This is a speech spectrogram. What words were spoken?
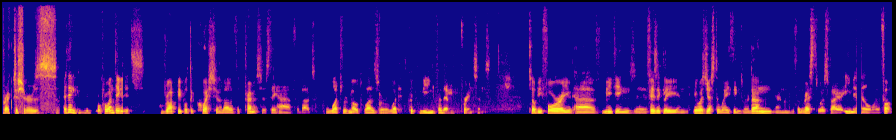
practitioners? I think, for one thing, it's brought people to question a lot of the premises they have about what remote was or what it could mean for them, for instance. So before you'd have meetings uh, physically, and it was just the way things were done, and for the rest was via email or the phone.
